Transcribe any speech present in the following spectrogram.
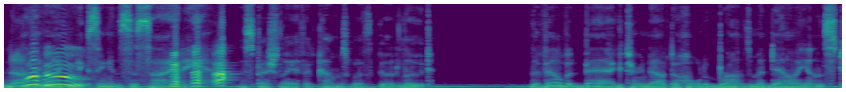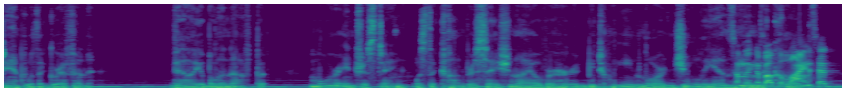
Nothing like mixing in society, especially if it comes with good loot. The velvet bag turned out to hold a bronze medallion stamped with a griffin. Valuable enough, but more interesting was the conversation I overheard between Lord Julian Something and about the lion's head?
